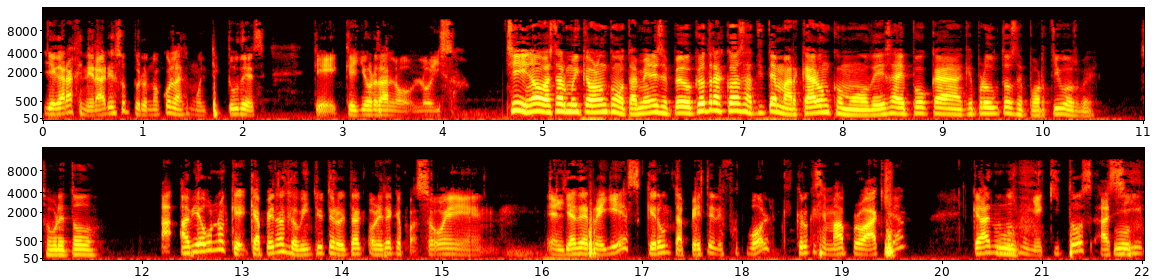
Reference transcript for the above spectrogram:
llegar a generar eso, pero no con las multitudes que, que Jordan lo, lo hizo. Sí, no, va a estar muy cabrón como también ese pedo. ¿Qué otras cosas a ti te marcaron como de esa época? ¿Qué productos deportivos, güey? Sobre todo. había uno que, que apenas lo vi en Twitter ahorita, ahorita que pasó en, el Día de Reyes, que era un tapete de fútbol, que creo que se llamaba Pro Action, que eran unos muñequitos así,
